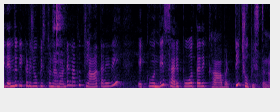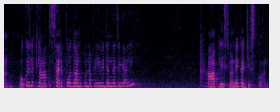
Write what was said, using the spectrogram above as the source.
ఇది ఎందుకు ఇక్కడ చూపిస్తున్నాను అంటే నాకు క్లాత్ అనేది ఎక్కువ ఉంది సరిపోతుంది కాబట్టి చూపిస్తున్నాను. ఒకవేళ క్లాత్ సరిపోదు అనుకున్నప్పుడు ఏ విధంగా చేయాలి? ఆ ప్లేస్లోనే కట్ చేసుకోవాలి.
